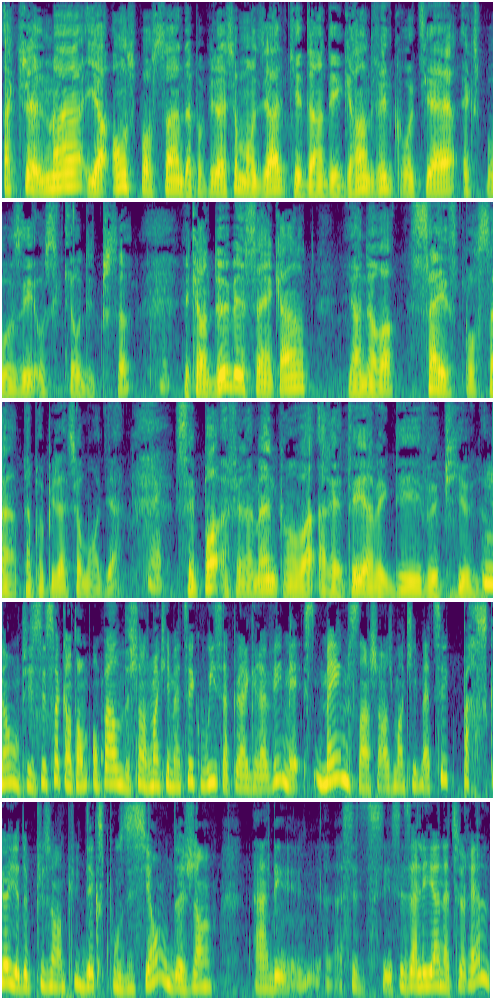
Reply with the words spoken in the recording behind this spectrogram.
actuellement, il y a 11% de la population mondiale qui est dans des grandes villes côtières exposées aux cyclones et tout ça, et qu'en 2050, il y en aura 16 de la population mondiale. Ouais. C'est pas un phénomène qu'on va arrêter avec des vœux pieux. Non, puis c'est ça, quand on, parle de changement climatique, oui, ça peut aggraver, mais même sans changement climatique, parce qu'il y a de plus en plus d'exposition de gens à, des, ces, aléas naturels,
